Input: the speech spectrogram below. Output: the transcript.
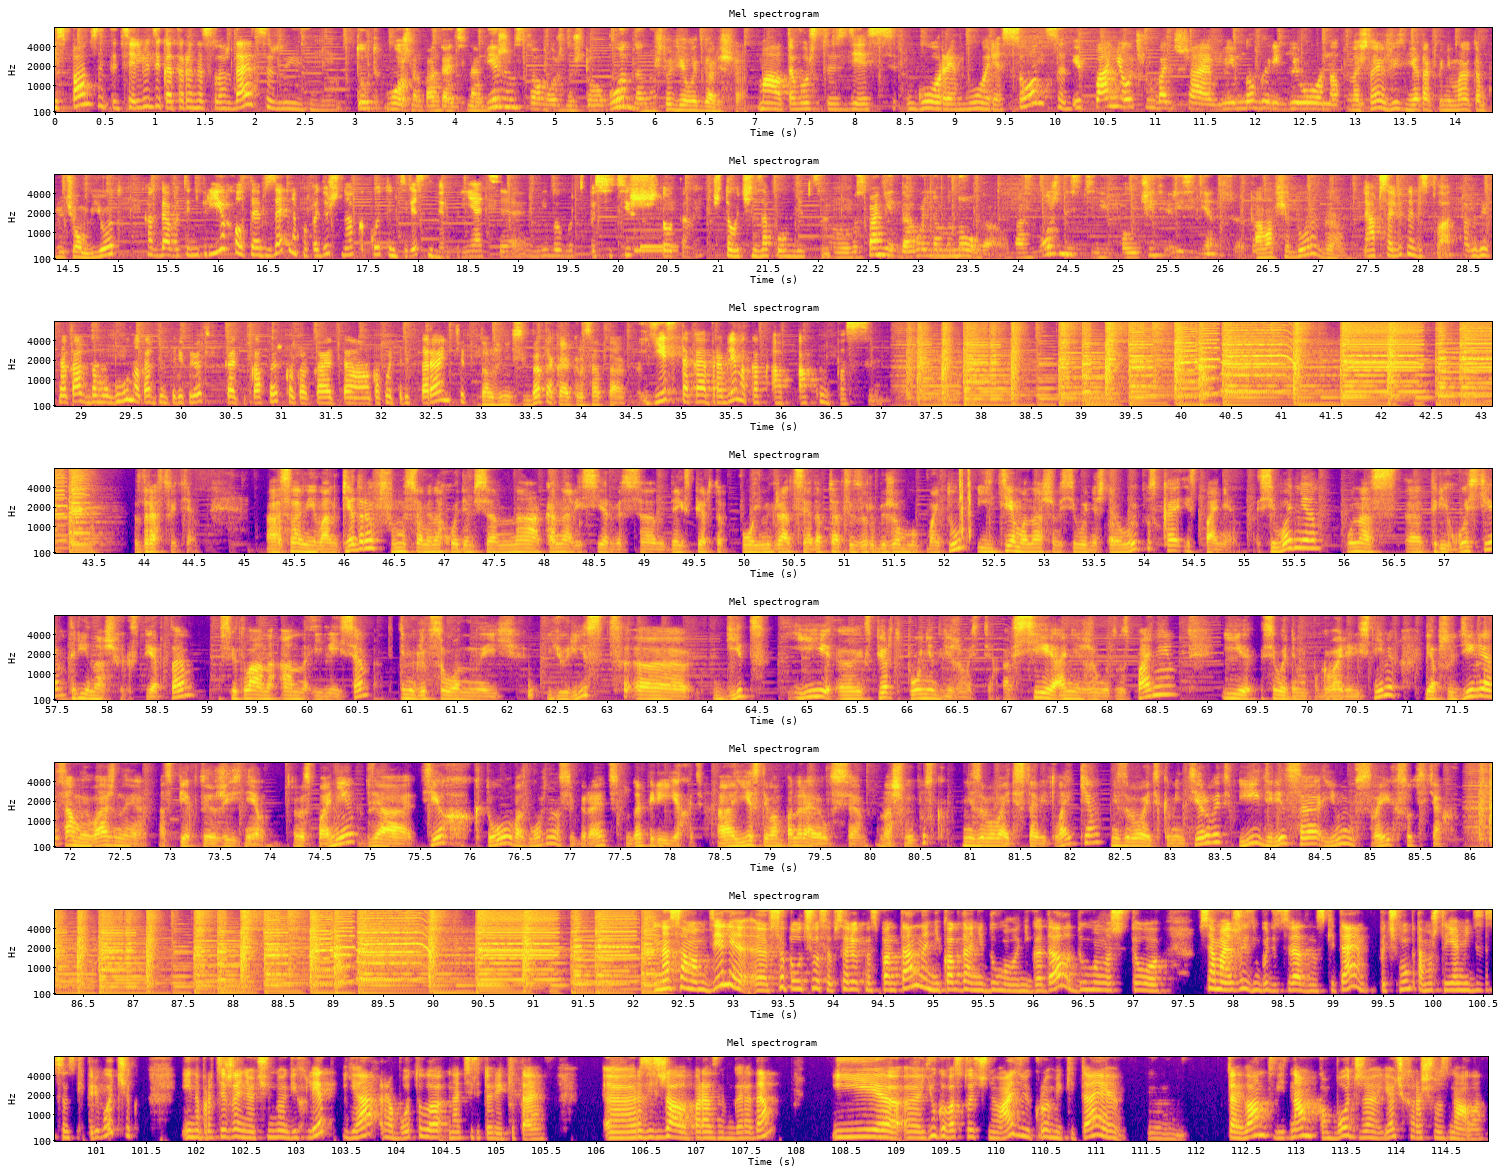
Испанцы — это те люди, которые наслаждаются жизнью. Тут можно подать на беженство, можно что угодно. Но... Что делать дальше? Мало того, что здесь горы, море, солнце. Испания очень большая, в ней много регионов. Ночная жизнь, я так понимаю, там ключом бьет. Когда бы ты не приехал, ты обязательно попадешь на какое-то интересное мероприятие, либо вот посетишь что-то, что очень запомнится. В Испании довольно много возможностей получить резиденцию. А вообще дорого? Абсолютно бесплатно. Здесь на каждом углу, на каждом перекрестке какая-то кафешка, какая-то, какой-то ресторанчик. Там же не всегда такая красота. Есть такая проблема, как окупасы. Здравствуйте. А, с вами Иван Кедров. Мы с вами находимся на канале сервиса для экспертов по иммиграции и адаптации за рубежом Look My Tour. И тема нашего сегодняшнего выпуска – Испания. Сегодня у нас э, три гостя, три наших эксперта. Светлана, Анна и Леся. Иммиграционный юрист, э, гид и э, эксперт по недвижимости. Все они живут в Испании, и сегодня мы поговорили с ними и обсудили самые важные аспекты жизни в Испании для тех, кто, возможно, собирается туда переехать. А если вам понравился наш выпуск, не забывайте ставить лайки, не забывайте комментировать и делиться им в своих соцсетях. На самом деле э, все получилось абсолютно спонтанно, никогда не думала, не гадала, думала, что вся моя жизнь будет связана с Китаем. Почему? Потому что я медицинский переводчик, и на протяжении очень многих лет я работала на территории Китая. Э, разъезжала по разным городам, и э, Юго-Восточную Азию, кроме Китая, Таиланд, Вьетнам, Камбоджа, я очень хорошо знала.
